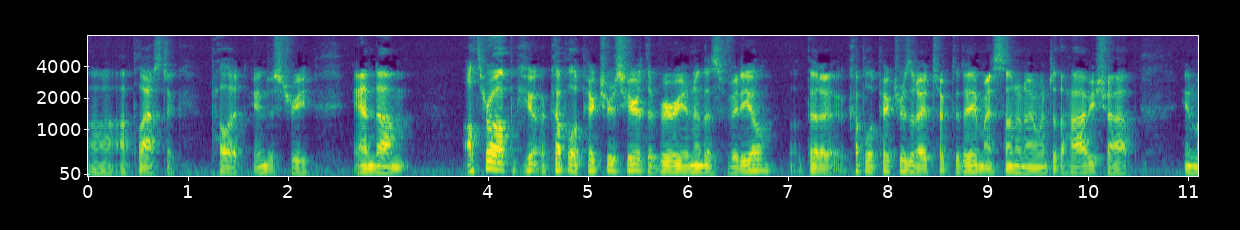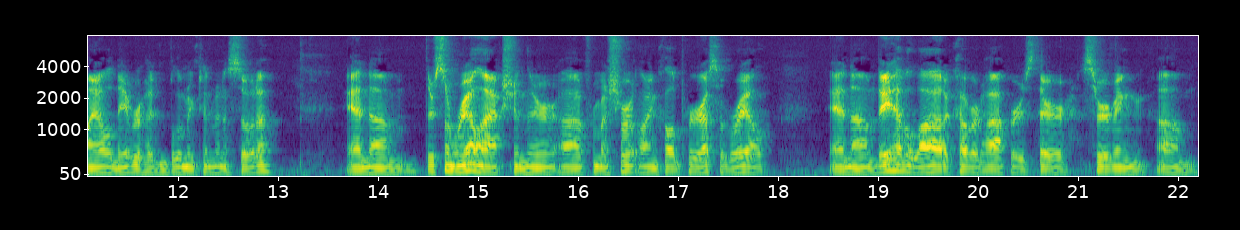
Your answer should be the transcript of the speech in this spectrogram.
uh, a plastic pellet industry. And um, I'll throw up a couple of pictures here at the very end of this video. That a couple of pictures that I took today. My son and I went to the hobby shop in my old neighborhood in Bloomington, Minnesota. and um, there's some rail action there uh, from a short line called Progressive Rail, and um, they have a lot of covered hoppers there serving um,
